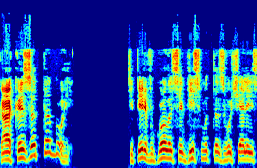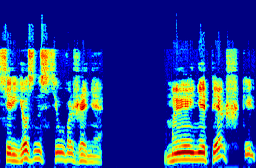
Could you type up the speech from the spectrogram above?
Как и за тобой. Теперь в голосе Висмута звучали серьезность и уважение. Мы не пешки,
